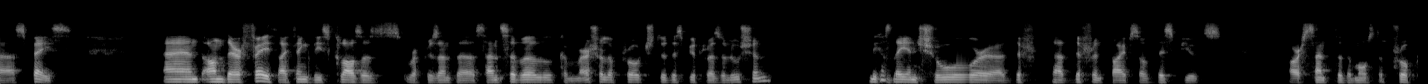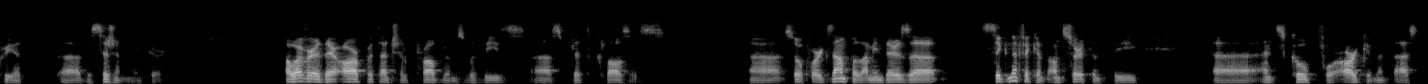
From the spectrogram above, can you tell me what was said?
uh, space. And on their faith, I think these clauses represent a sensible commercial approach to dispute resolution because they ensure uh, diff that different types of disputes are sent to the most appropriate uh, decision maker. However, there are potential problems with these uh, split clauses. So, for example, I mean, there's a significant uncertainty uh, and scope for argument as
